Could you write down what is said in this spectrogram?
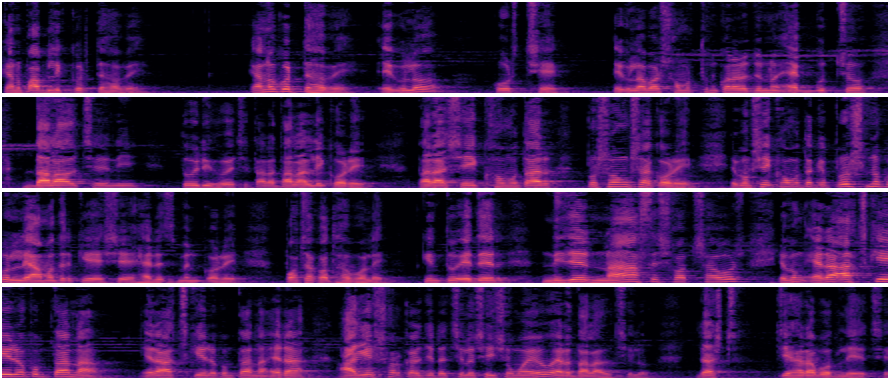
কেন পাবলিক করতে হবে? কেন করতে হবে? এগুলো করছে। এগুলো আবার সমর্থন করার জন্য একগুচ্ছ দালাল শ্রেণি তৈরি হয়েছে, তারা দালালি করে, তারা সেই ক্ষমতার প্রশংসা করে এবং সেই ক্ষমতাকে প্রশ্ন করলে আমাদেরকে এসে হ্যারাসমেন্ট করে, পচা কথা বলে। কিন্তু এদের নিজের না আছে সৎ সাহস এবং এরা আজকে এরকম তা না। এরা আজকে এরকম তা না। এরা আগের সরকার যেটা ছিল সেই সময়েও এরা দালাল ছিল। জাস্ট চেহারা বদলিয়েছে,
